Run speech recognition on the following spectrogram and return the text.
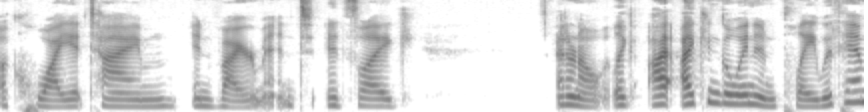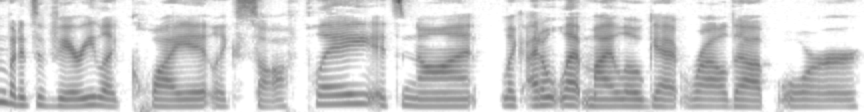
a quiet time environment. It's like, I don't know, like I, I can go in and play with him, but it's a very like quiet, like soft play. It's not like I don't let Milo get riled up or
